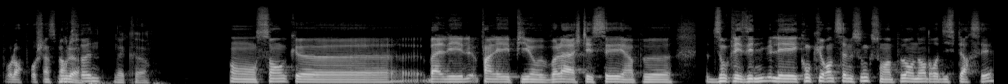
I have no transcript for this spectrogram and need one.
pour leur prochain smartphone. d'accord on sent que bah les enfin les puis euh, voilà HTC un peu disons que les les concurrents de Samsung sont un peu en ordre dispersé.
